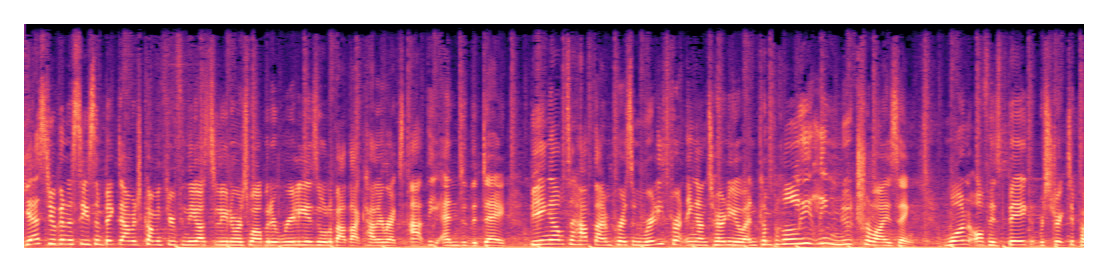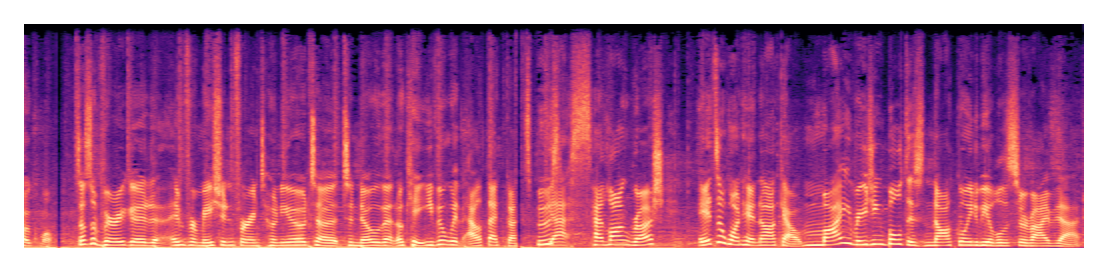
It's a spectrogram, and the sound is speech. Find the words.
Yes, you're going to see some big damage coming through from the Ursaluna as well, but it really is all about that Calyrex at the end of the day. Being able to have that Imprison, really threatening Antonio and completely neutralizing one of his big restricted Pokemon. It's also very good information for Antonio to, to know that, okay, even without that Guts boost, yes. Headlong Rush it's a one-hit knockout. My Raging Bolt is not going to be able to survive that.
